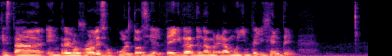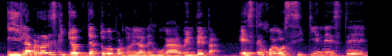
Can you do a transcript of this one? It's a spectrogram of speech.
que está entre los roles ocultos y el take de una manera muy inteligente. Y la verdad es que yo ya tuve oportunidad de jugar Vendetta. Este juego sí tiene este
